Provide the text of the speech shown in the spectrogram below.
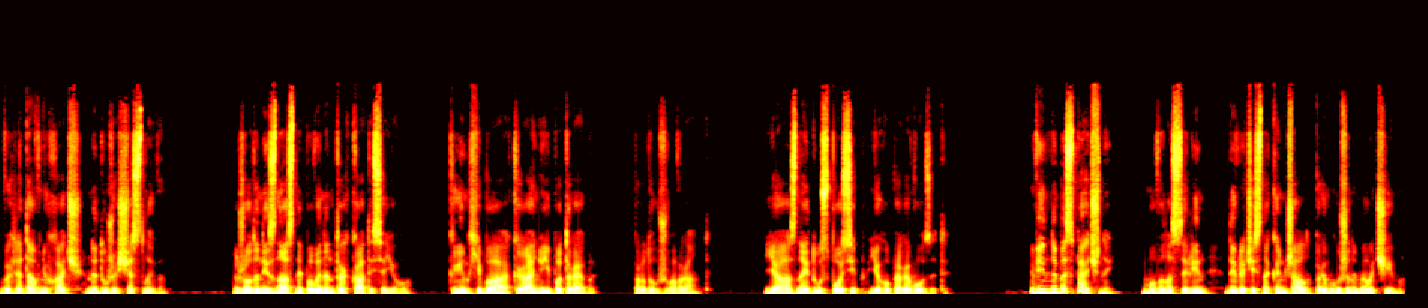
Виглядав нюхач не дуже щасливим. Жоден із нас не повинен торкатися його, крім хіба крайньої потреби, продовжував Ранд. Я знайду спосіб його перевозити. Він небезпечний, мовила Селін, дивлячись на кинджал примруженими очима.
